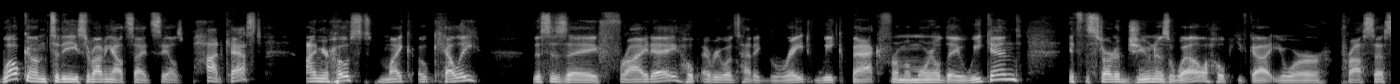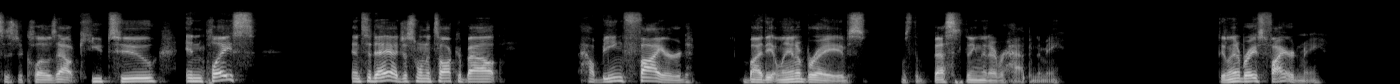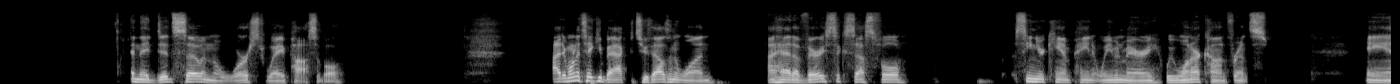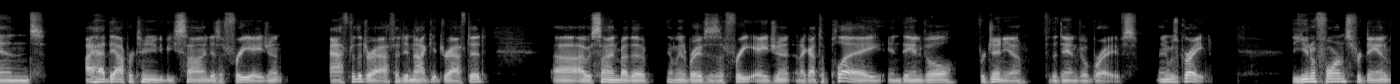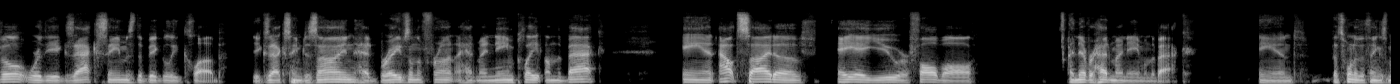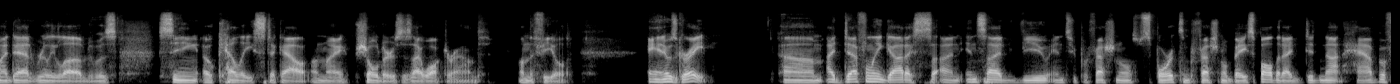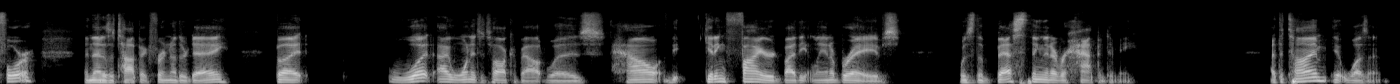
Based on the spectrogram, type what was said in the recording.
Welcome to the Surviving Outside Sales podcast. I'm your host, Mike O'Kelly. This is a Friday. Hope everyone's had a great week back from Memorial Day weekend. It's the start of June as well. Hope you've got your processes to close out Q2 in place. And today I just want to talk about how being fired by the Atlanta Braves was the best thing that ever happened to me. The Atlanta Braves fired me and they did so in the worst way possible. I want to take you back to 2001. I had a very successful senior campaign at William and Mary. We won our conference, and I had the opportunity to be signed as a free agent after the draft. I did not get drafted. Uh, I was signed by the Atlanta Braves as a free agent, and I got to play in Danville, Virginia, for the Danville Braves, and it was great. The uniforms for Danville were the exact same as the big league club the exact same design, had Braves on the front. I had my nameplate on the back. And outside of AAU or fall ball, I never had my name on the back. And that's one of the things my dad really loved was seeing O'Kelly stick out on my shoulders as I walked around on the field. And it was great. Um, I definitely got a, an inside view into professional sports and professional baseball that I did not have before. And that is a topic for another day. But what I wanted to talk about was how the, getting fired by the Atlanta Braves was the best thing that ever happened to me. At the time, it wasn't.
